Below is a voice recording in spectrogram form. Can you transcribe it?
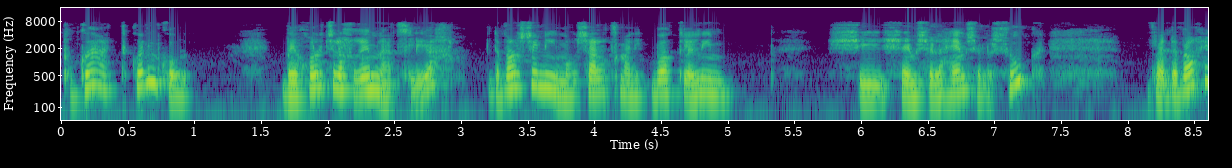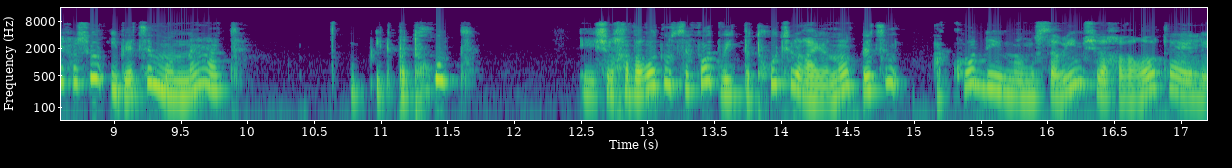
פוגעת, קודם כל, ביכולת של אחרים להצליח. דבר שני, היא מרשה לעצמה לקבוע כללים שהם שלהם, של השוק, והדבר הכי חשוב, היא בעצם מונעת התפתחות של חברות נוספות והתפתחות של רעיונות, בעצם הקודים המוסריים של החברות האלה,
